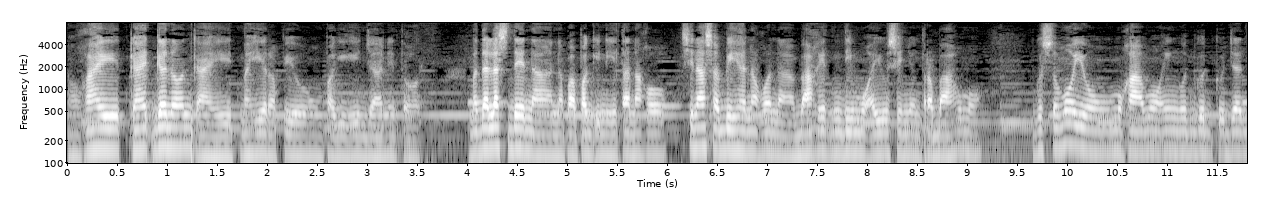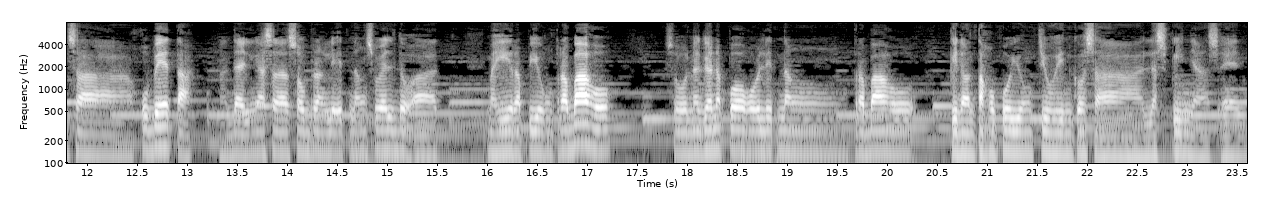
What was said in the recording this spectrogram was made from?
So kahit kahit ganon, kahit mahirap yung pagiging janitor, madalas din na napapag-initan ako. Sinasabihan ako na bakit hindi mo ayusin yung trabaho mo. Gusto mo yung mukha mo ingud-gud ko dyan sa kubeta. Ah, dahil nga sa sobrang liit ng sweldo at mahirap yung trabaho. So naganap po ako ulit ng trabaho. Pinonta ko po yung tiyuhin ko sa Las Piñas and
